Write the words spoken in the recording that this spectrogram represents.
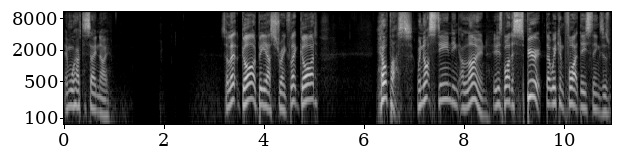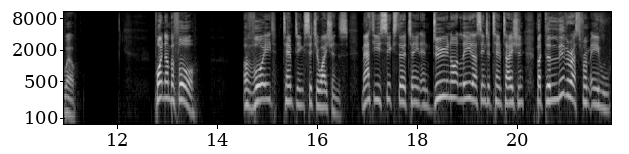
and we'll have to say no. So let God be our strength. Let God help us. We're not standing alone. It is by the Spirit that we can fight these things as well. Point number four avoid tempting situations. Matthew 6:13 and do not lead us into temptation but deliver us from evil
